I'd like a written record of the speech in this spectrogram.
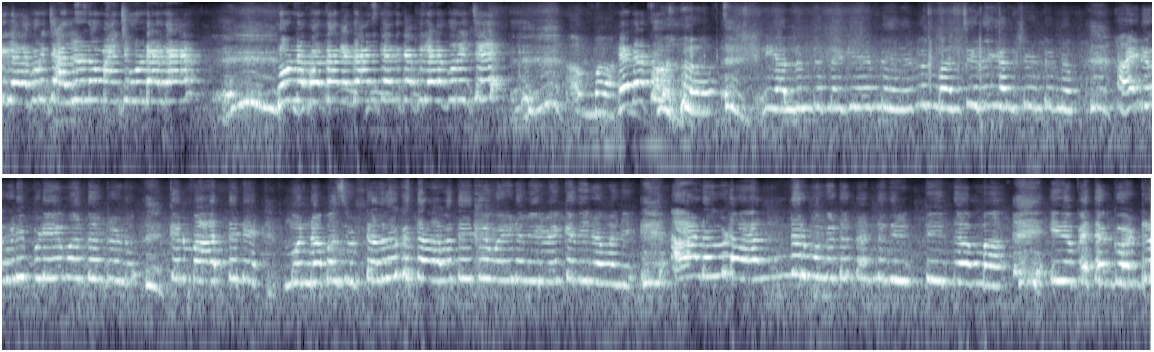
పిల్లల గురించి అల్లుండు మంచిగా ఉండాలా దున్నపోతానే దానికి ఎందుకు పిల్లల గురించి అమ్మా ఏదకు నీ ఏం లేదు. మేము మంచిగానే కలిసి ఉంటున్నాం. ఆయన కూడా ఇప్పుడు ఏమంటుంటాడు కానీ మా అత్తనే మొన్న మా చుట్టాలు ఒక దావత్ అయితే పోయిన మీరు వెక్క తినమని. ఆడ కూడా అందరు ముంగట నన్ను తిట్టిందమ్మా. ఇది పెద్ద గొడ్ర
